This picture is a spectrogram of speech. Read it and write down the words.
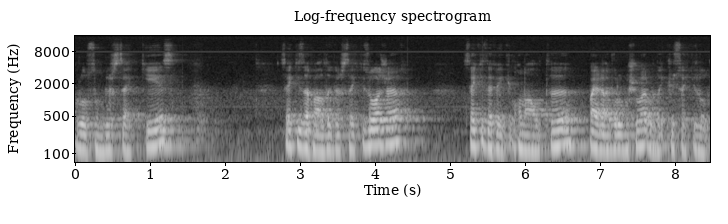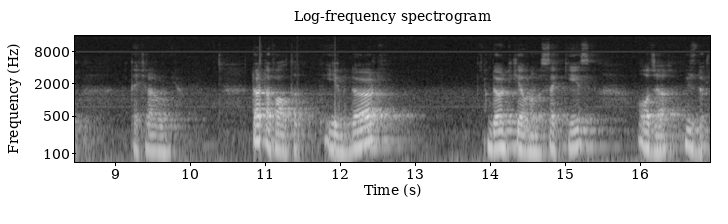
vurulsun 48. 8 dəfə 6 48 olacaq. 8 dəfə 2 16. Bayaq da vurulmuşu var, burada 208 olur. Təkrar olmuyor. 4 dəfə 6 24. 4 2-yə vuranda 8 olacaq 104.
